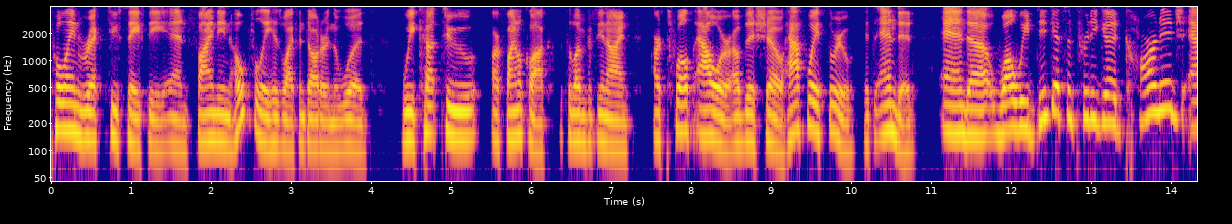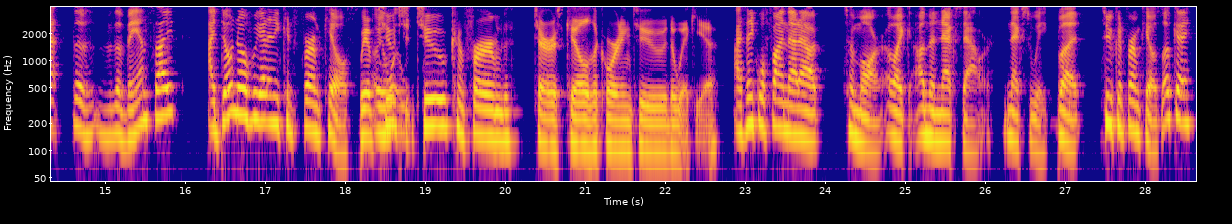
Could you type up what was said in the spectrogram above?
pulling Rick to safety and finding hopefully his wife and daughter in the woods. We cut to our final clock. It's 11:59, our 12th hour of this show. Halfway through, it's ended. And uh, while we did get some pretty good carnage at the the van site, I don't know if we got any confirmed kills. We have I mean, two t- two confirmed terrorist kills according to the Wikia. I think we'll find that out tomorrow, like on the next hour, next week. But two confirmed kills. Okay.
